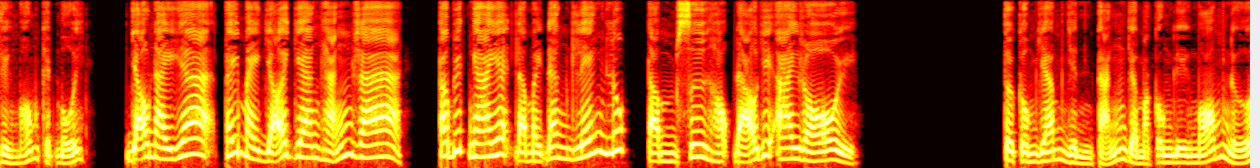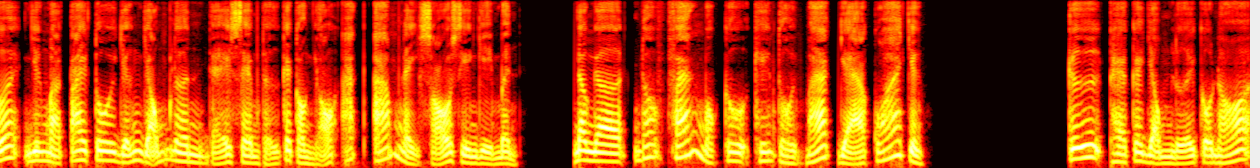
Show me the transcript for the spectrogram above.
Liên móm khịt mũi. Dạo này á, thấy mày giỏi giang hẳn ra, Tao biết ngay á, là mày đang lén lút tầm sư học đạo với ai rồi. Tôi không dám nhìn thẳng vào mặt con liên móm nữa, nhưng mà tay tôi vẫn dõng lên để xem thử cái con nhỏ ác ám này xỏ xiên gì mình. Nào ngờ nó phán một câu khiến tôi mát dạ quá chừng. Cứ theo cái dòng lưỡi của nó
